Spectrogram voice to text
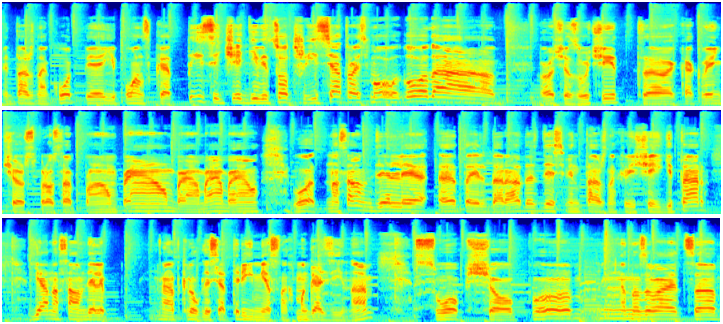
винтажная копия японская 1968 года. Вообще звучит э, как Ventures, просто вот, на самом деле это Эльдорадо здесь винтажных вещей гитар. Я на самом деле открыл для себя три местных магазина. Swap Shop э, называется.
